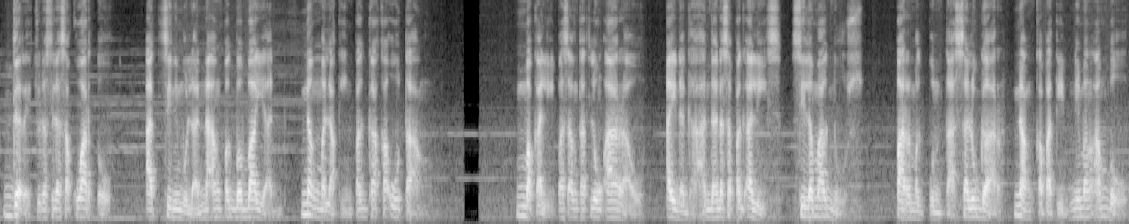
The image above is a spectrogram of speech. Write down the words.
Diretso na sila sa kwarto at sinimulan na ang pagbabayad ng malaking pagkakautang. Makalipas ang tatlong araw ay naghahanda na sa pag-alis sila Magnus para magpunta sa lugar ng kapatid ni Mang Ambo.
